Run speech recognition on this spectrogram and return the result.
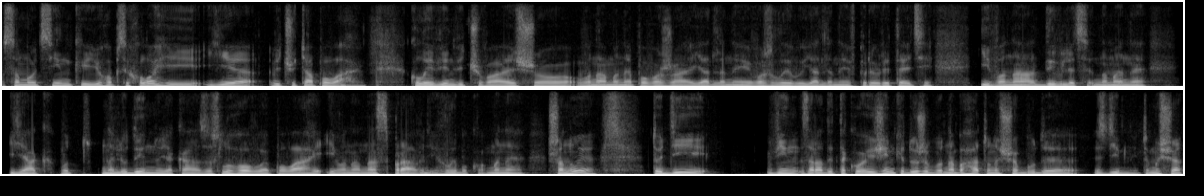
самооцінки, його психології є відчуття поваги. Коли він відчуває, що вона мене поважає, я для неї важливий, я для неї в пріоритеті, і вона дивляться на мене як от на людину, яка заслуговує поваги, і вона насправді глибоко мене шанує, тоді він заради такої жінки дуже набагато на що буде здібний. Тому що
